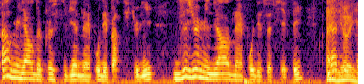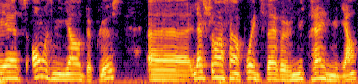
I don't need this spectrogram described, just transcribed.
30 milliards de plus qui viennent de l'impôt des particuliers, 18 milliards de l'impôt des sociétés, la TPS, 11 milliards de plus, euh, l'assurance emploi et divers revenus, 13 milliards.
